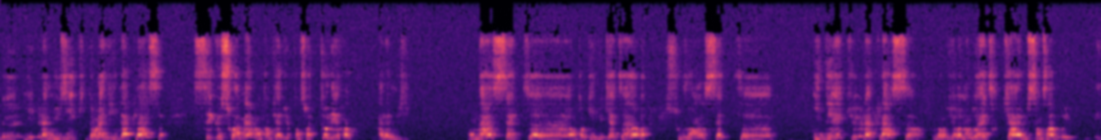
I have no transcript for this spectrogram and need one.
de la musique dans la vie de la classe c'est que soi-même, en tant qu'adulte, on soit tolérant à la musique. On a cette, euh, en tant qu'éducateur, souvent cette euh, idée que la classe, l'environnement doit être calme, sans un bruit. Et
